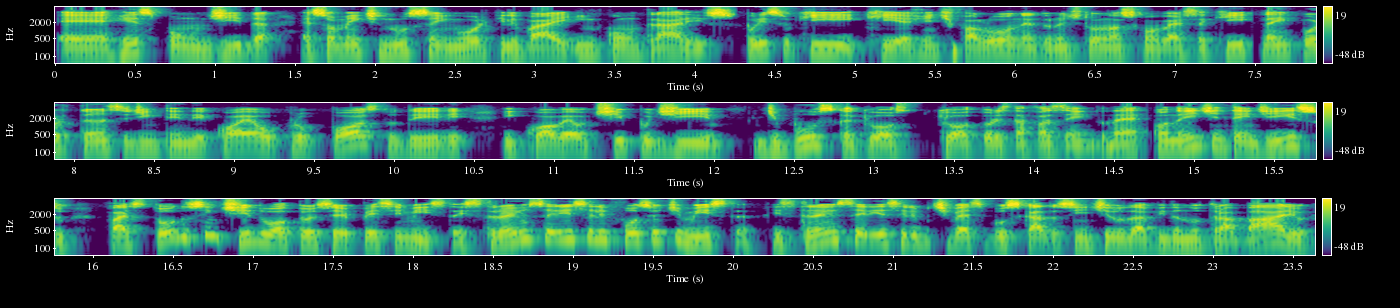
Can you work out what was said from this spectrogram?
é, respondida, é somente no Senhor que ele vai encontrar isso. Por isso que, que a gente falou, né, durante toda a nossa conversa aqui, da importância de entender qual é o propósito dele e qual é o tipo de, de busca que o, que o autor está fazendo, né? Quando a gente entende isso, faz todo sentido o autor ser pessimista. Estranho seria se ele fosse otimista. Estranho seria se ele tivesse buscado o sentido da vida no trabalho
